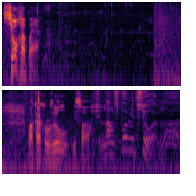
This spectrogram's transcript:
все ХП, пока кружил ИСа. В общем, нам вспомнит все, но...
